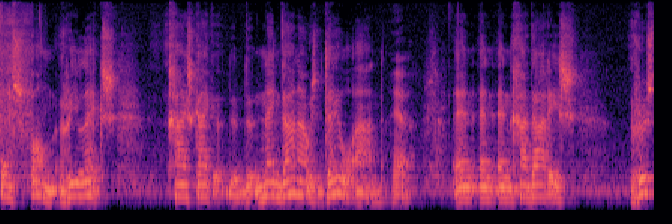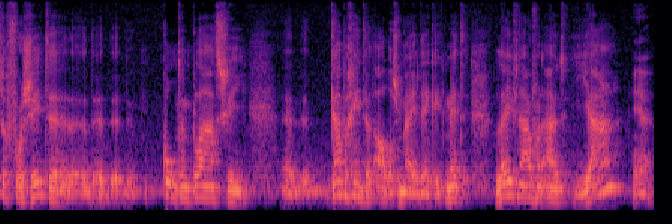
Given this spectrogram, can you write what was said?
Ontspan, relax. Ga eens kijken, de, de, neem daar nou eens deel aan. Ja. En, en, en ga daar eens rustig voor zitten, de, de, de contemplatie. Eh, daar begint het alles mee, denk ik. Met leef nou vanuit ja. Ja.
